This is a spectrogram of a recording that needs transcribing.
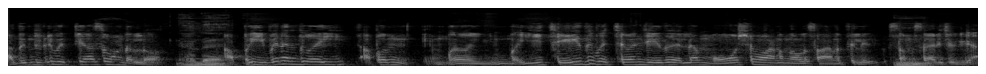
അതിന്റെ ഒരു വ്യത്യാസം ഉണ്ടല്ലോ അപ്പൊ ഇവൻ എന്തുവായി അപ്പം ഈ ചെയ്തു വെച്ചവൻ ചെയ്തതെല്ലാം മോശമാണെന്നുള്ള സാധനത്തിൽ സംസാരിച്ചിരിക്കുക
